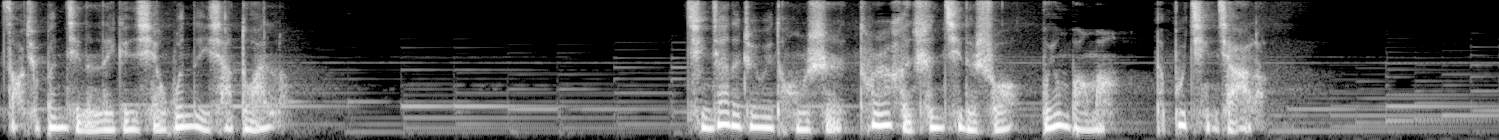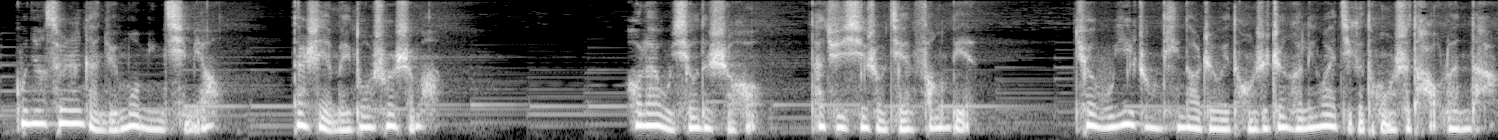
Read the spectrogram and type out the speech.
早就绷紧的那根弦“嗡”的一下断了。请假的这位同事突然很生气的说：“不用帮忙，他不请假了。”姑娘虽然感觉莫名其妙，但是也没多说什么。后来午休的时候，他去洗手间方便，却无意中听到这位同事正和另外几个同事讨论他，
